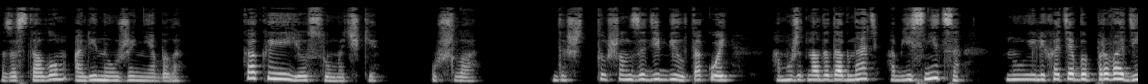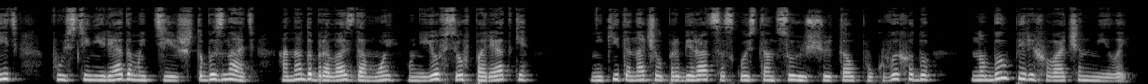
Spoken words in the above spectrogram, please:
За столом Алины уже не было, как и ее сумочки. Ушла. Да что ж он за дебил такой? А может, надо догнать, объясниться? Ну, или хотя бы проводить, пусть и не рядом идти, чтобы знать, она добралась домой, у нее все в порядке. Никита начал пробираться сквозь танцующую толпу к выходу, но был перехвачен Милой.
